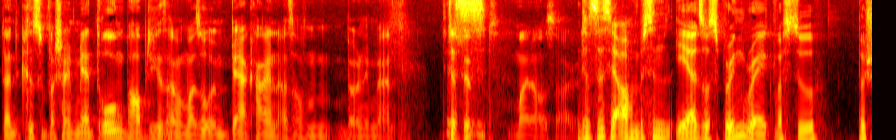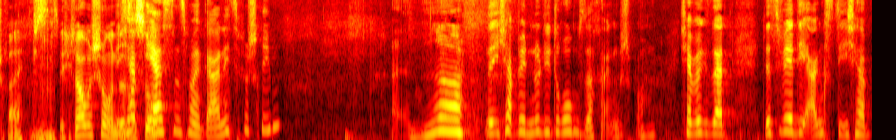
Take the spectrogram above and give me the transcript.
Dann kriegst du wahrscheinlich mehr Drogen, behaupte ich jetzt einfach mal so, im Berghain als auf dem Burning Man. Das Das ist- meine Aussage. Das ist ja auch ein bisschen eher so Spring Break, was du beschreibst. Ich glaube schon. Das Ich habe so, erstens mal gar nichts beschrieben. Na, Nee, ich habe ja nur die Drogensache angesprochen. Ich habe ja gesagt, das wäre die Angst, die ich habe,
